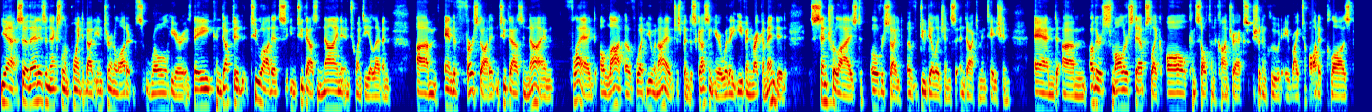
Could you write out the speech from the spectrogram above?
Yeah, so that is an excellent point about internal audit's role here. Is they conducted two audits in 2009 and 2011, um, and the first audit in 2009 flagged a lot of what you and I have just been discussing here, where they even recommended centralized oversight of due diligence and documentation. And um, other smaller steps, like all consultant contracts, should include a right to audit clause.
